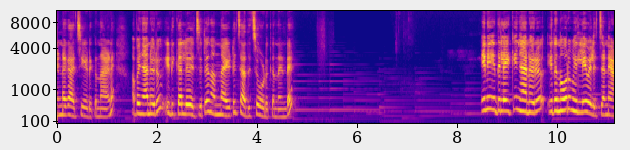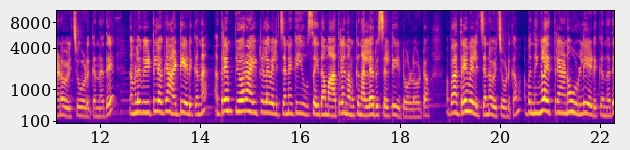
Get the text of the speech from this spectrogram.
എണ്ണ കാച്ചി എടുക്കുന്നതാണ് അപ്പോൾ ഞാനൊരു ഇടിക്കല്ല് വെച്ചിട്ട് നന്നായിട്ട് ചതച്ച് കൊടുക്കുന്നുണ്ട്. ഇനി ഇതിലേക്ക് ഞാനൊരു ഇരുന്നൂറ് മില്ലി വെളിച്ചെണ്ണയാണ് ഒഴിച്ചു കൊടുക്കുന്നത്. നമ്മൾ വീട്ടിലൊക്കെ ആട്ടിയെടുക്കുന്ന അത്രയും പ്യുവർ ആയിട്ടുള്ള വെളിച്ചെണ്ണയൊക്കെ യൂസ് ചെയ്താൽ മാത്രമേ നമുക്ക് നല്ല റിസൾട്ട് കിട്ടുള്ളൂ കേട്ടോ. അപ്പോൾ അത്രയും വെളിച്ചെണ്ണ ഒഴിച്ചു കൊടുക്കാം. അപ്പോൾ നിങ്ങൾ എത്രയാണോ ഉള്ളി എടുക്കുന്നത്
